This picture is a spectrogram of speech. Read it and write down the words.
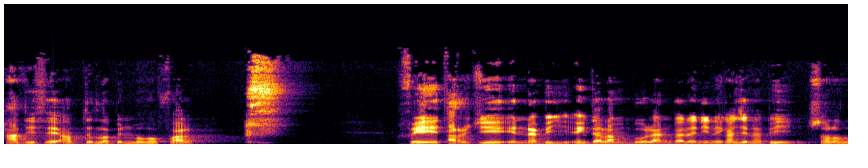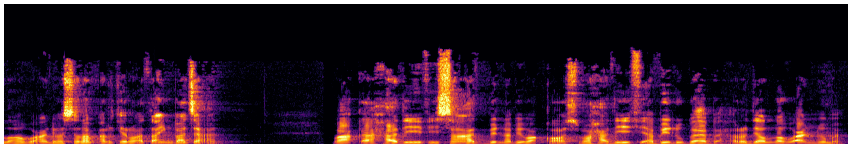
Hadis Abdullah bin Mughaffal fi tarji'in nabi ing dalam bulan baleni kanjeng Nabi sallallahu alaihi wasallam al-qira'ata ing bacaan. Wa ka hadis Sa'ad bin Abi Waqqas wa hadis Abi Lubabah radhiyallahu anhumah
